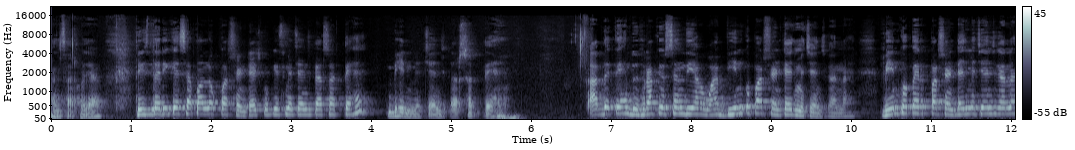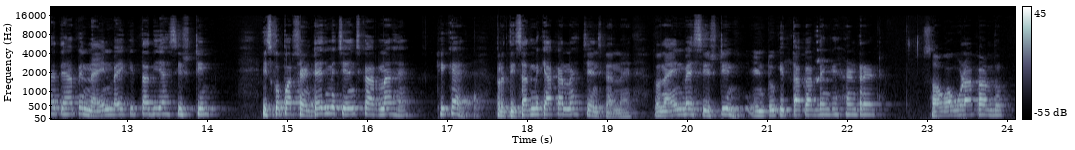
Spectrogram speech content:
आंसर हो जाएगा। तो इस तरीके से अपन लोग परसेंटेज को किसमें चेंज कर सकते हैं? भिन्न में चेंज कर सकते हैं। अब देखते हैं, दूसरा क्वेश्चन दिया हुआ है, भिन्न को परसेंटेज में चेंज करना है। भिन्न को परसेंटेज में चेंज करना है तो यहाँ पे नाइन बाई कितना दिया है? सिक्सटीन इसको परसेंटेज में चेंज करना है ठीक है? प्रतिशत में क्या करना है? चेंज करना है। तो नाइन बाई सिक्सटीन इंटू कितना कर देंगे? हंड्रेड सौ का गुणा कर दो।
